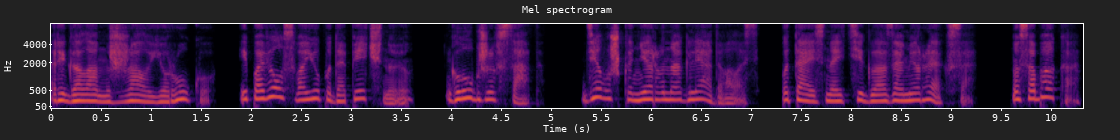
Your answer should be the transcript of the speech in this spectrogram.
Регалан сжал ее руку и повел свою подопечную глубже в сад. Девушка нервно оглядывалась, пытаясь найти глазами Рекса, но собака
